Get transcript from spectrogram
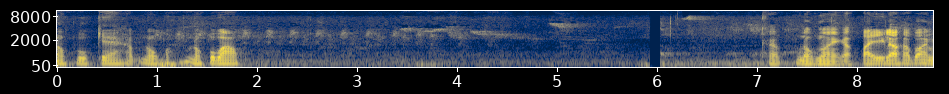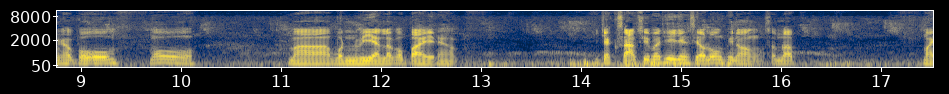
นกลูกแก่ครับ นกนกผู้เบาครับนกหน่อยครับไปอีกแล้วครับบ้านครับผมโมมาวนเวียนแล้วก็ไปนะครับอีกจักสามสิบนาทียังเสียวโล่งพี่น้องสำหรับใหม่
